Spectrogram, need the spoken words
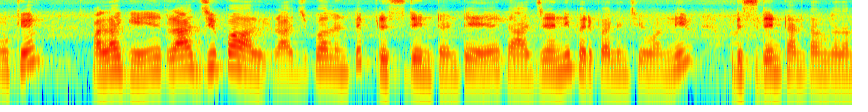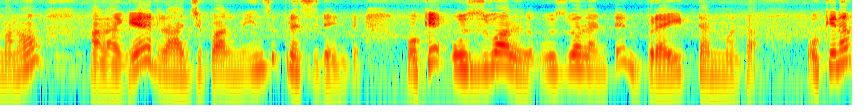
ఓకే? అలాగే రాజ్యపాల్ రాజ్యపాల్ అంటే ప్రెసిడెంట్ అంటే రాజ్యాన్ని పరిపాలించేవాడిని ప్రెసిడెంట్ అంటాం కదా మనం. అలాగే రాజ్యపాల్ మీన్స్ ప్రెసిడెంట్ ఓకే? ఉజ్వల్ ఉజ్వల్ అంటే బ్రైట్ అనమాట ఓకేనా?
